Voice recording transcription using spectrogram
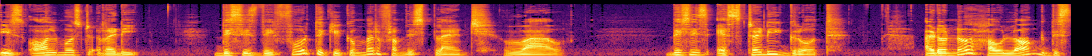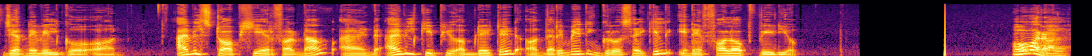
is almost ready. This is the fourth cucumber from this plant. Wow. This is a steady growth. I don't know how long this journey will go on. I will stop here for now and I will keep you updated on the remaining grow cycle in a follow-up video. Overall,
